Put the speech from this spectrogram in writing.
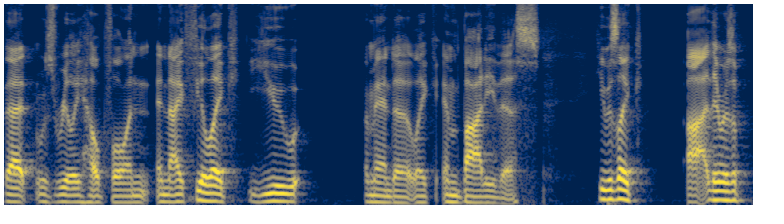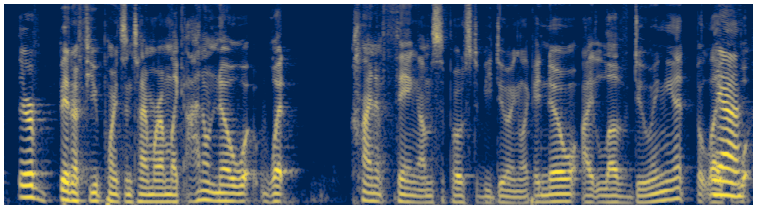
that was really helpful and and I feel like you Amanda like embody this. He was like uh, there was a there have been a few points in time where I'm like I don't know what what kind of thing I'm supposed to be doing. Like I know I love doing it, but like Yeah. wh-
